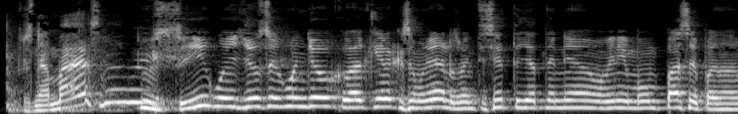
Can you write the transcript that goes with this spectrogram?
Pues nada más, ¿no, güey? Pues sí, güey, yo según yo, cualquiera que se muriera a los 27 ya tenía mínimo un pase para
